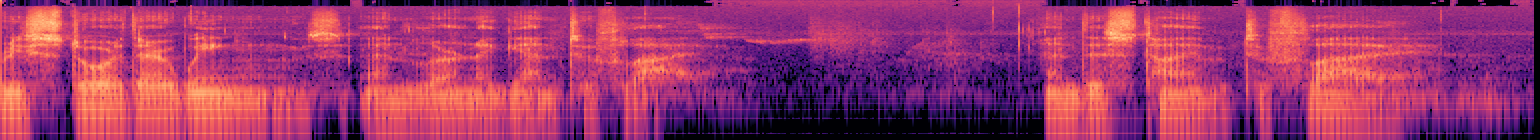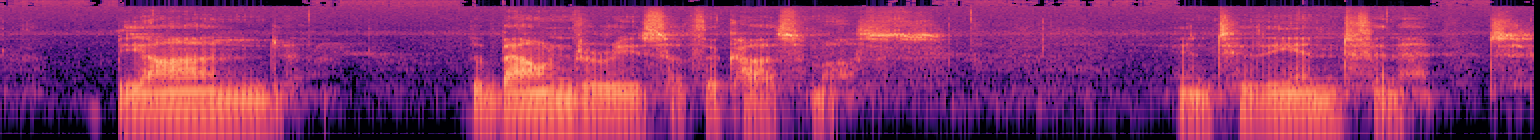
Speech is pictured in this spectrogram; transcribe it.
restore their wings and learn again to fly. And this time to fly beyond the boundaries of the cosmos into the infinite,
